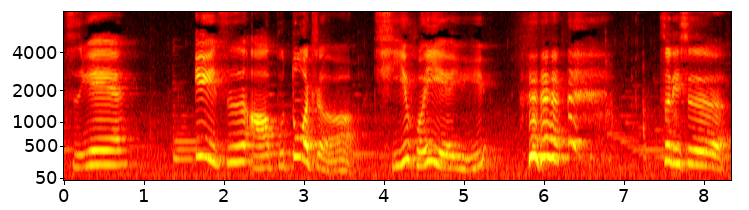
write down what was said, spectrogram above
子曰：“欲之而不惰者，其回也与？” 这里是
